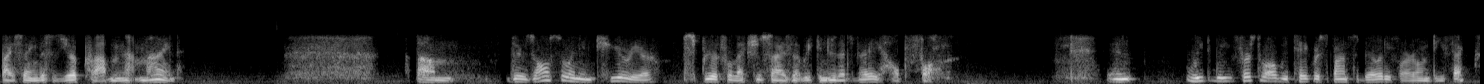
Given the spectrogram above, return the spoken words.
by saying, This is your problem, not mine. Um, there's also an interior spiritual exercise that we can do that's very helpful. And we, we first of all, we take responsibility for our own defects.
